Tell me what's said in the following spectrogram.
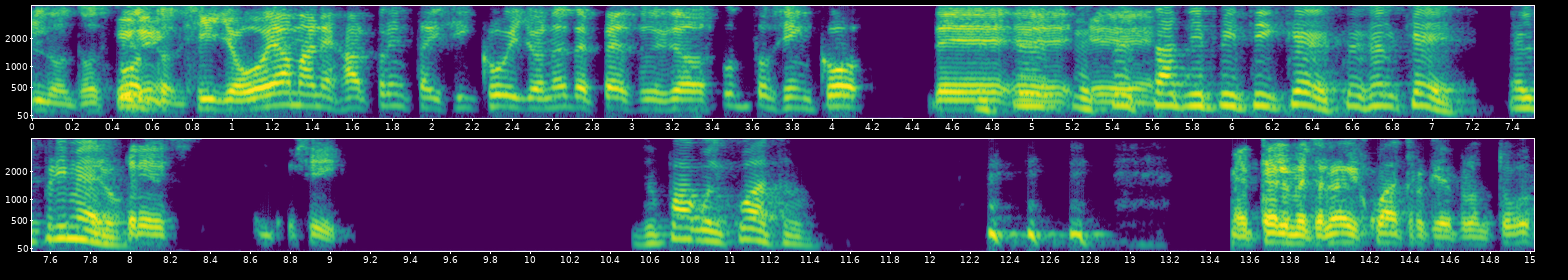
los dos puntos. Si yo voy a manejar 35 billones de pesos y 2.5 de... ¿Este, es, este es ChatGPT qué? ¿Este es el qué? El primero. Tres, sí. Yo pago el 4. Mételo, mételo en el 4, que de pronto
